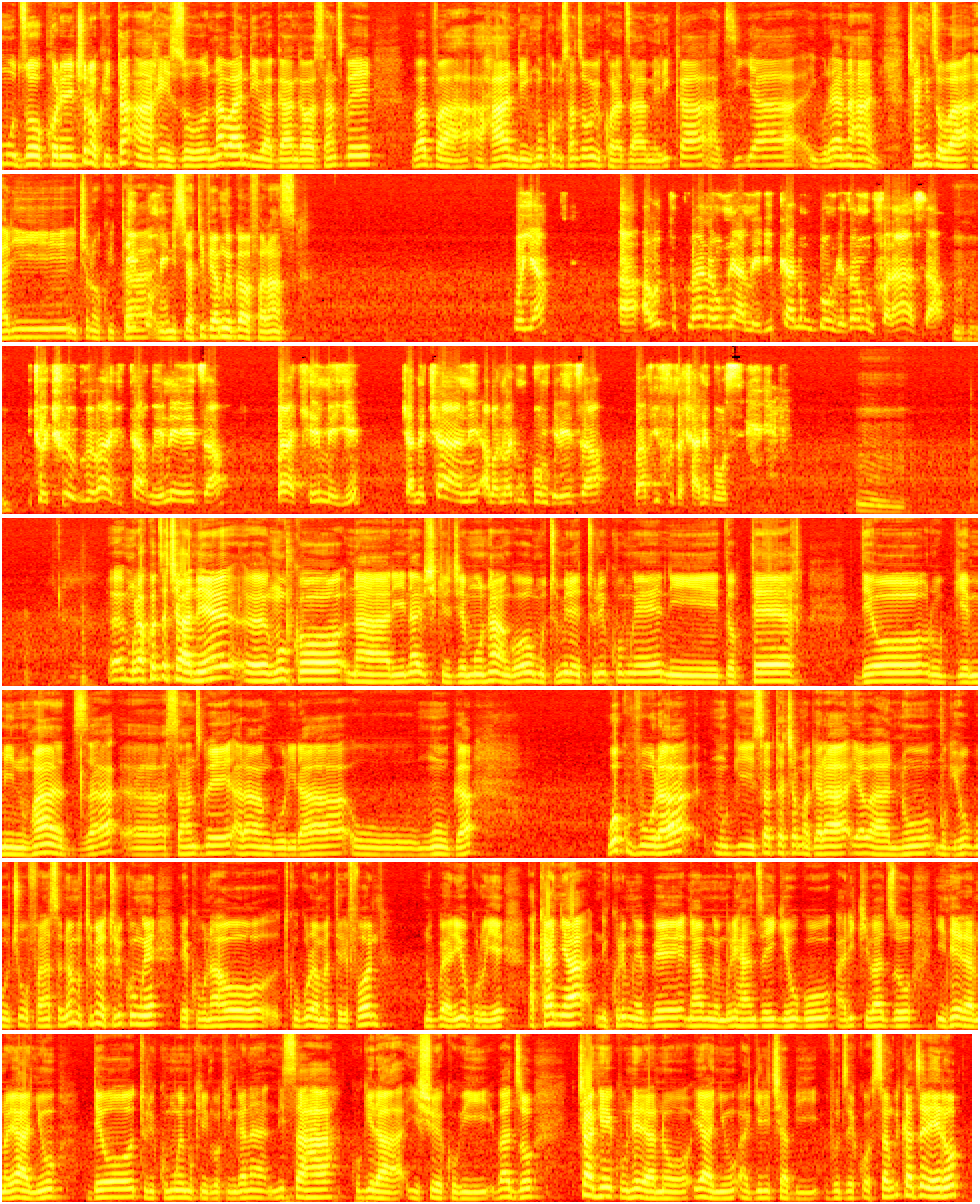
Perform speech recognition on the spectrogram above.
muzokorera ico nokwita en réseau n'abandi baganga basanzwe bava ahandi nk'uko musanzwe mubikora za amerika aziya iburaya n'ahandi cyangwa inzoba ari icyo no kwita inisiyative yamwe bw'abafaransa oya abo dukorana bo muri amerika no mu bwongereza no mu bufaransa mhm. icyo cyumba bagitahuye neza barakemeye cyane cyane abantu bari mu bwongereza bavifuza cyane mm Eh, murakoze cyane eh, nk'uko nari nabishikirije mu ntango mutumire turi kumwe ni dr deo rugeminwaza eh, asanzwe arangurira umwuga wo kuvura mu gisata cy'amagara y'abantu mu gihugu cy'ubufaransa niwe mutumire turi kumwe reka ubu naho twugurura amatelefone nubwo yari yuguruye akanya ni kuri mwebwe namwe muri hanze y'igihugu ari ikibazo intererano yanyu deo turi kumwe mu kiringo kingana n'isaha kugira yishyure ku bibazo cyangwa ku ntererano yanyu agira icyo abivuze ko sangwa ikaze rero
